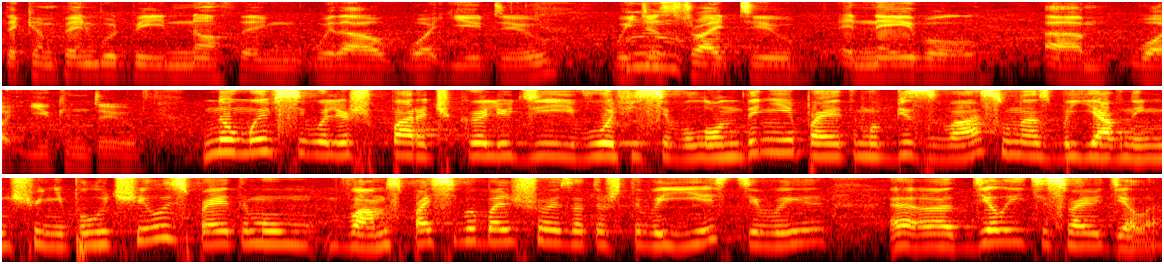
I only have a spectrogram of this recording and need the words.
The campaign would be nothing without what you do. We just Mm. try to enable um, what you can do. Но мы всего лишь парочка людей в офисе в Лондоне, поэтому без вас у нас бы явно ничего не получилось. Поэтому вам спасибо большое за то, что вы есть и вы э, делаете свое дело.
